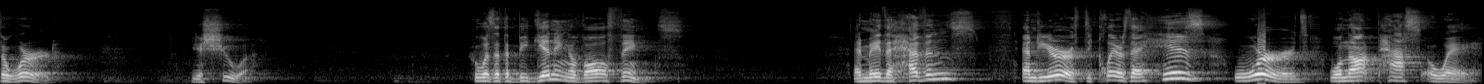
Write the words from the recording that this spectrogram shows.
The Word, Yeshua, who was at the beginning of all things, and made the heavens and the earth, declares that His words will not pass away.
